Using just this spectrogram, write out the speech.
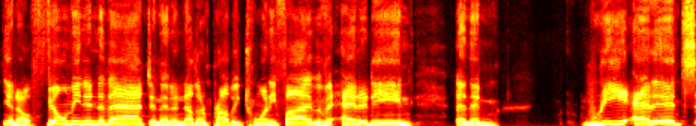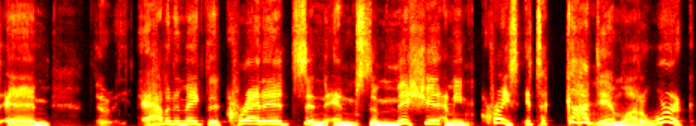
you know, filming into that and then another probably 25 of editing and then re-edits and having to make the credits and, and submission. I mean, Christ, it's a goddamn lot of work.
